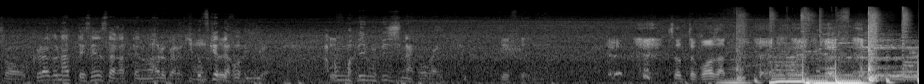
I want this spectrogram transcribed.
そう暗くなってセンサーがってのがあるから気をつけた方がいいよ。あんまり無理しない方がいい。ですよね。ちょっと怖かった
